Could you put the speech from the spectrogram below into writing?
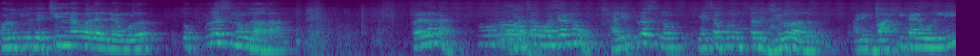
परंतु इथे चिन्ह बदलल्यामुळं तो प्लस नऊ झाला. कळलं ना? वरचा वजा नऊ खाली प्लस नऊ याचं पण उत्तर झिरो आलं. आणि बाकी काय उरली?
